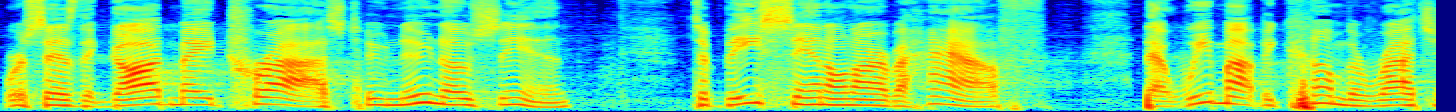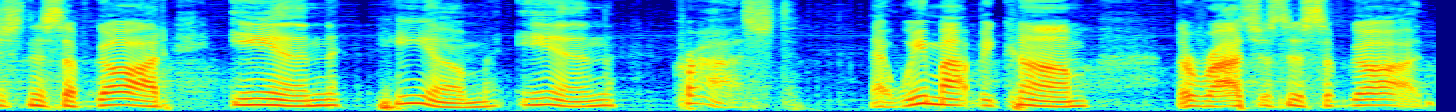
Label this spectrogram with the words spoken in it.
where it says that God made Christ who knew no sin to be sin on our behalf that we might become the righteousness of God in him in Christ that we might become the righteousness of God.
